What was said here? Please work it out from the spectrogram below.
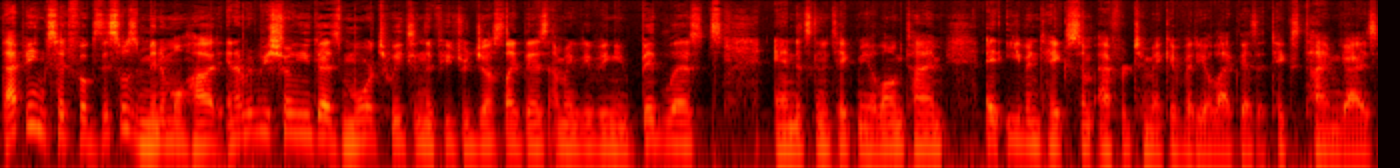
that being said, folks, this was minimal HUD, and I'm gonna be showing you guys more tweaks in the future just like this. I'm gonna be giving you big lists, and it's gonna take me a long time. It even takes some effort to make a video like this. It takes time, guys.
